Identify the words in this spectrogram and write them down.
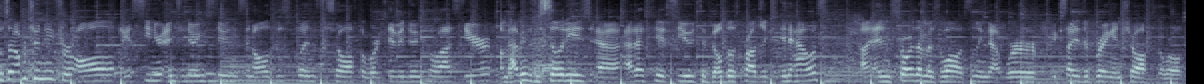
It's an opportunity for all, I guess, senior engineering students in all disciplines to show off the work they've been doing for the last year. Um, having the facilities uh, at SDSU to build those projects in-house uh, and store them as well is something that we're excited to bring and show off to the world.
